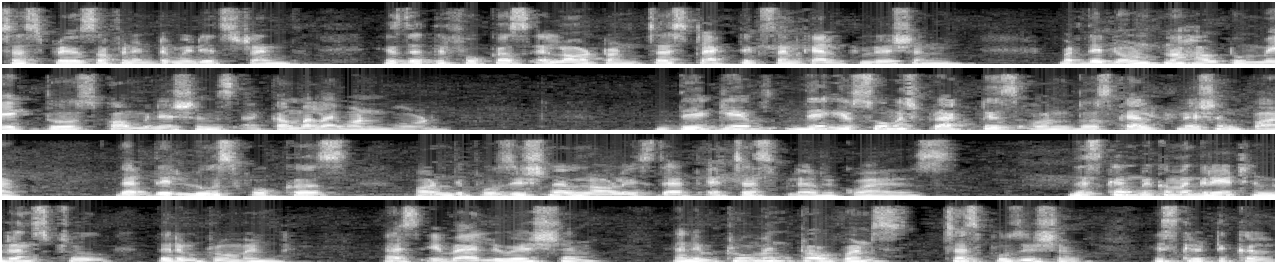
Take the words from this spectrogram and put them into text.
chess players of an intermediate strength is that they focus a lot on chess tactics and calculation, but they don't know how to make those combinations come alive on board. They give they give so much practice on those calculation part that they lose focus on the positional knowledge that a chess player requires. This can become a great hindrance to their improvement, as evaluation and improvement of one's chess position is critical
